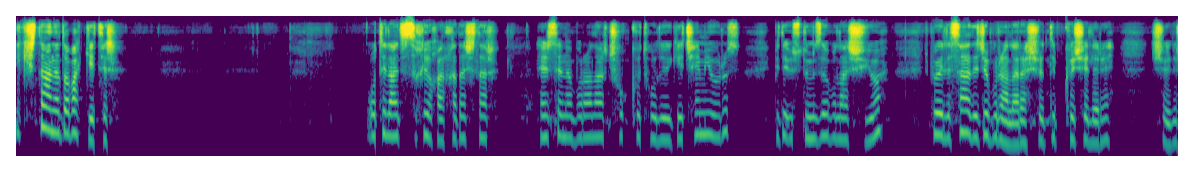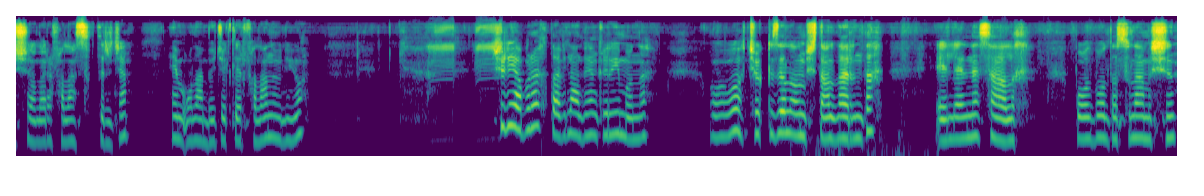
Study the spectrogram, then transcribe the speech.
İki üç tane dobak getir. Ot ilacı sıkıyor arkadaşlar. Her sene buralar çok kötü oluyor. Geçemiyoruz. Bir de üstümüze bulaşıyor. Böyle sadece buralara, şu dip köşelere, şöyle şuralara falan sıktıracağım. Hem olan böcekler falan ölüyor. Şuraya bırak da Bilal ben kırayım onu. Oo çok güzel olmuş dallarında. Ellerine sağlık. Bol bol da sulamışsın.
